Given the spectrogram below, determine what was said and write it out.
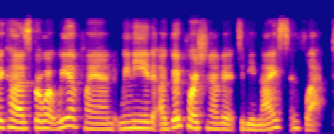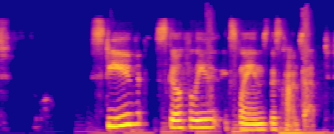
because for what we have planned, we need a good portion of it to be nice and flat. Steve skillfully explains this concept.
